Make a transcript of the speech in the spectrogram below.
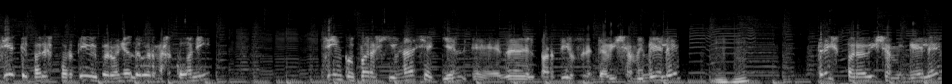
7 para Sportivo y para Unión de Bernasconi. 5 para Gimnasia, quien eh, desde el partido frente a Villa Menguele. 3 para Villa Menguele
